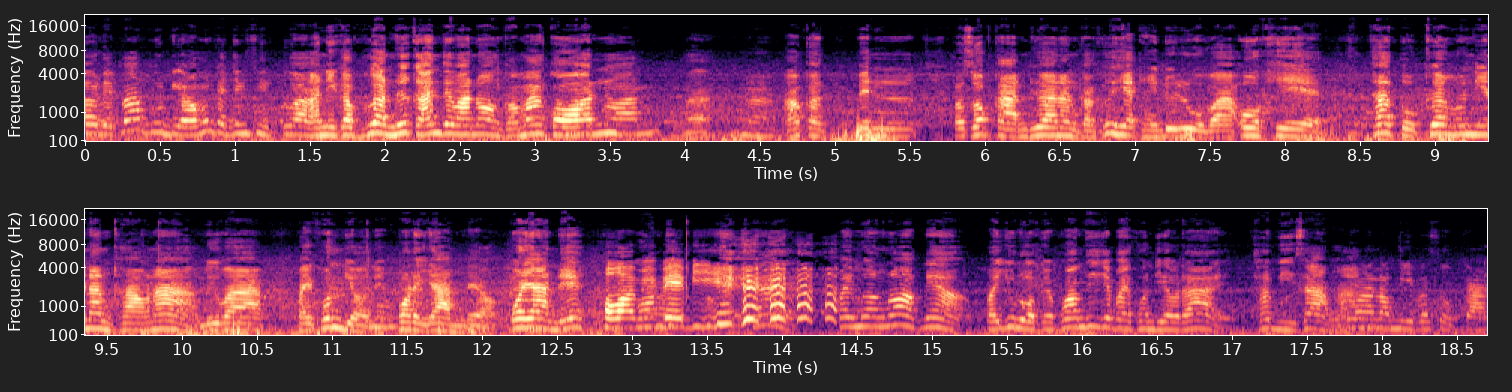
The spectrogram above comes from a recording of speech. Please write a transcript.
อเด็กป้าผู้เดียวมันก็จังสิตัวอันนี้กับเพื่อนคือกันแต่ว่าน้องเขามาก่อนก่อนอะอ่าเอาก็เป็นประสบการณ์เทื่อนั่นก็คือเฮ็ดให้รู้ว่าโอเค ถ้าตกเครื่องนู่นนี่นั่นคราวหน้า หรือว่าไปคนเดียวเนี่ยบ่ได้ย่านแล้วบ่ได้ย่านเด้เพราะว่ามีเบบีใช่ ไปเมืองนอกเนี่ย ไปยุโรปเนี่ยพร้อมที่จะไปคนเดียวได้ ถ้าวีซ่าเพผ่าราะว่านเรามีประสบการณ์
